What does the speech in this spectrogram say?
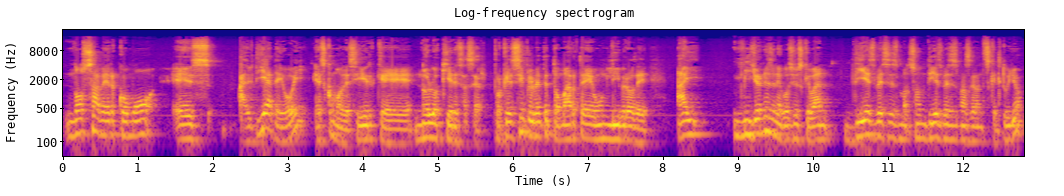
no saber cómo es al día de hoy, es como decir que no lo quieres hacer, porque es simplemente tomarte un libro de hay millones de negocios que van 10 veces son 10 veces más grandes que el tuyo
